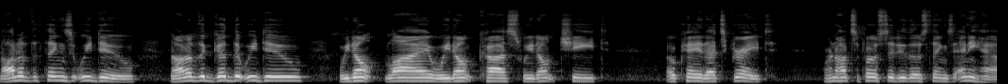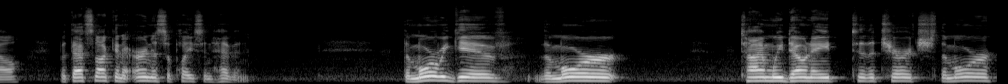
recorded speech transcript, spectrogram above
not of the things that we do, not of the good that we do, we don't lie, we don't cuss, we don't cheat. Okay, that's great. We're not supposed to do those things anyhow, but that's not going to earn us a place in heaven. The more we give, the more time we donate to the church, the more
